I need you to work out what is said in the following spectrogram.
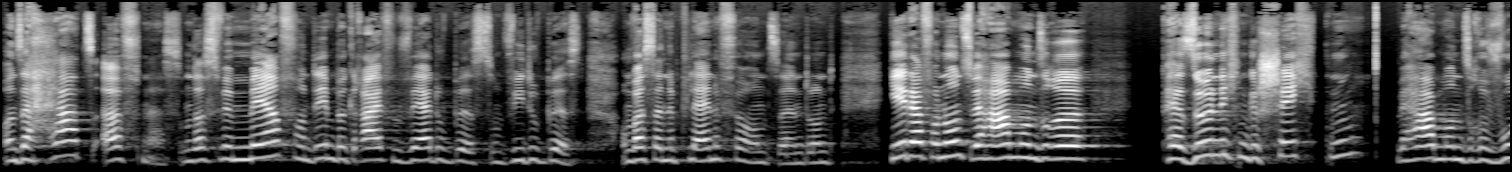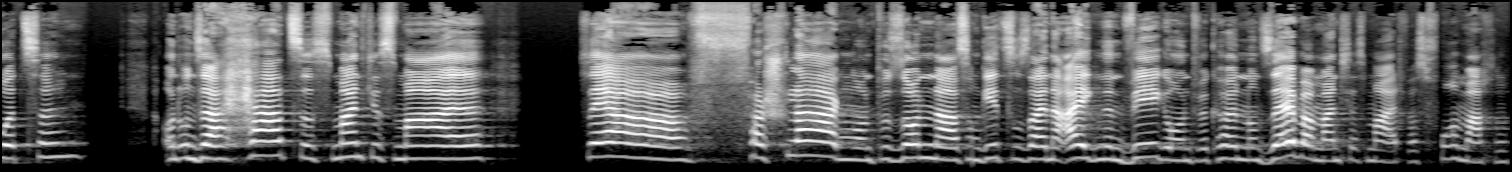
unser Herz öffnest und dass wir mehr von dem begreifen, wer du bist und wie du bist und was deine Pläne für uns sind. Und jeder von uns, wir haben unsere persönlichen Geschichten, wir haben unsere Wurzeln und unser Herz ist manches Mal sehr verschlagen und besonders und geht zu seinen eigenen Wege und wir können uns selber manches Mal etwas vormachen,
